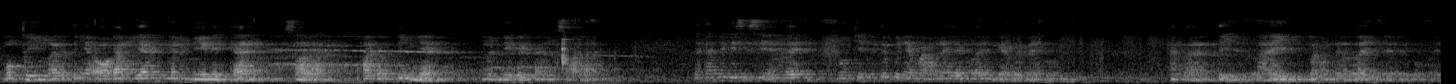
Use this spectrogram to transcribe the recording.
Muqim artinya orang yang mendirikan salat Artinya mendirikan salat tetapi di sisi yang lain mungkin itu punya makna yang lain Bapak Ibu? Apa arti lain, makna lain dari Bapak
